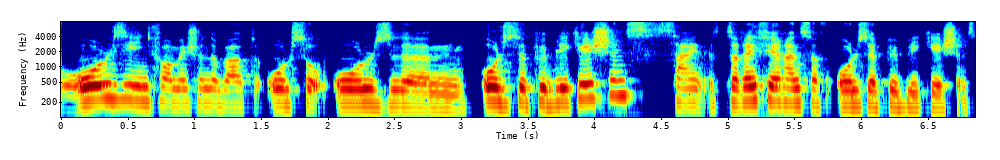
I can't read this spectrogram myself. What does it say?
all the information about also all the um, all the publications, the reference of all the publications.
